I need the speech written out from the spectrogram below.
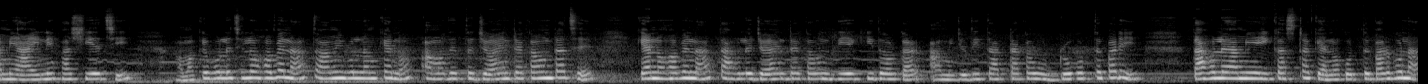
আমি আইনে ফাঁসিয়েছি। আমাকে বলেছিল, হবে না। তো আমি বললাম, কেন? আমাদের তো জয়েন্ট অ্যাকাউন্ট আছে। কেন হবে না? তাহলে জয়েন্ট অ্যাকাউন্ট দিয়ে কি দরকার? আমি যদি তার টাকা উইড্রো করতে পারি, তাহলে আমি এই কাজটা কেন করতে পারব না?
